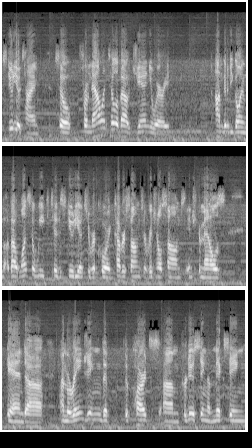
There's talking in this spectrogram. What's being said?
studio time. So from now until about January, I'm going to be going about once a week to the studio to record cover songs, original songs, instrumentals, and uh, I'm arranging the the parts, um, producing, I'm mixing,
